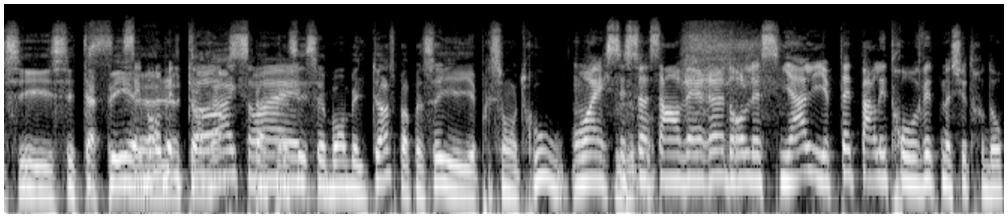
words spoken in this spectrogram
sais, il s'est tapé C'est euh, le le thorax, torse, après ouais. s'est bombé le torse, puis après ça, il, il a pris son trou. Ouais, c'est ça. pas. Ça enverrait un drôle de signal. Il a peut-être parlé trop vite, Monsieur Trudeau.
